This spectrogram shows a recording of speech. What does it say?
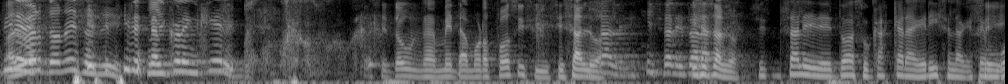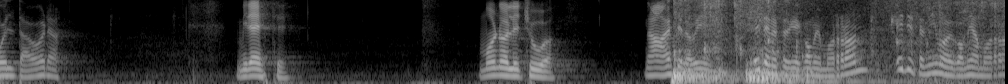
Tire- Alberto no es así. Tírale alcohol en gel. Hace toda una metamorfosis y se Y salva. sale, y sale, toda Y se la- salva. se- sale de toda su cáscara gris en la que está Sí. envuelta ahora. Mira este. Mono lechuga. No, este lo vi. Este no es el que come morrón. Este es el mismo que comía morrón.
